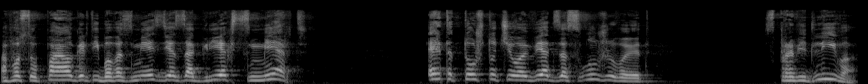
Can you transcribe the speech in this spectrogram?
Апостол Павел говорит, ибо возмездие за грех – смерть. Это то, что человек заслуживает справедливо.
